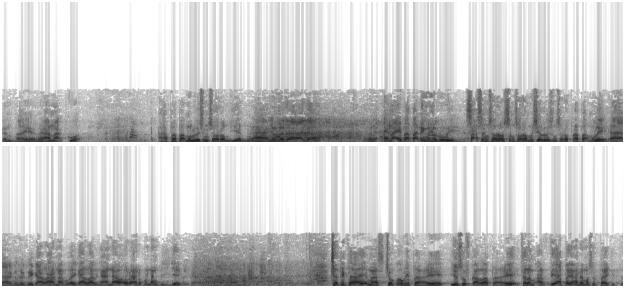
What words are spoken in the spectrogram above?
Ben wae anakku kok Ah, bapakmu luwih sengsara mbiyen. Nah, ngono ta ada. Enake bapak ning ngono kuwi. Sak sengsara-sengsara mesti luwih sengsara bapakmu le. Ah, ngono kuwi kalah anak pokoke kalah. Nyana ora arep menang piye. Jadi baik mas, Jokowi baik, Yusuf Kala baik, dalam arti apa yang Anda maksud baik itu?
